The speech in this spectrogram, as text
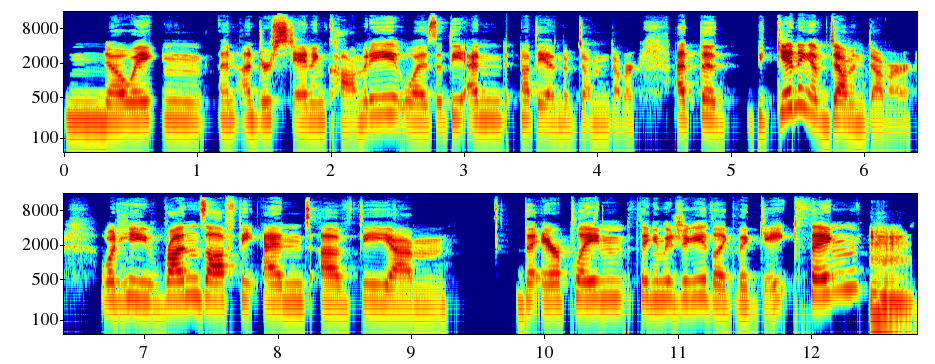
knowing and understanding comedy was at the end not the end of dumb and dumber at the beginning of dumb and dumber when he runs off the end of the um the airplane thingamajiggy like the gate thing Mm.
